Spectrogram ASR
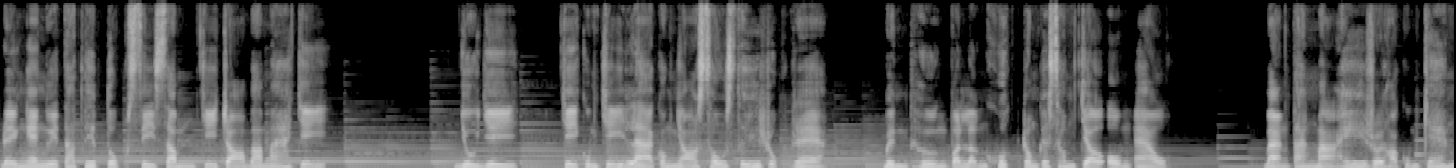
để nghe người ta tiếp tục xì xầm chỉ trỏ ba má chị. Dù gì, chị cũng chỉ là con nhỏ xấu xí rụt rè, bình thường và lẫn khuất trong cái xóm chợ ồn ào. Bàn tán mãi rồi họ cũng chán.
